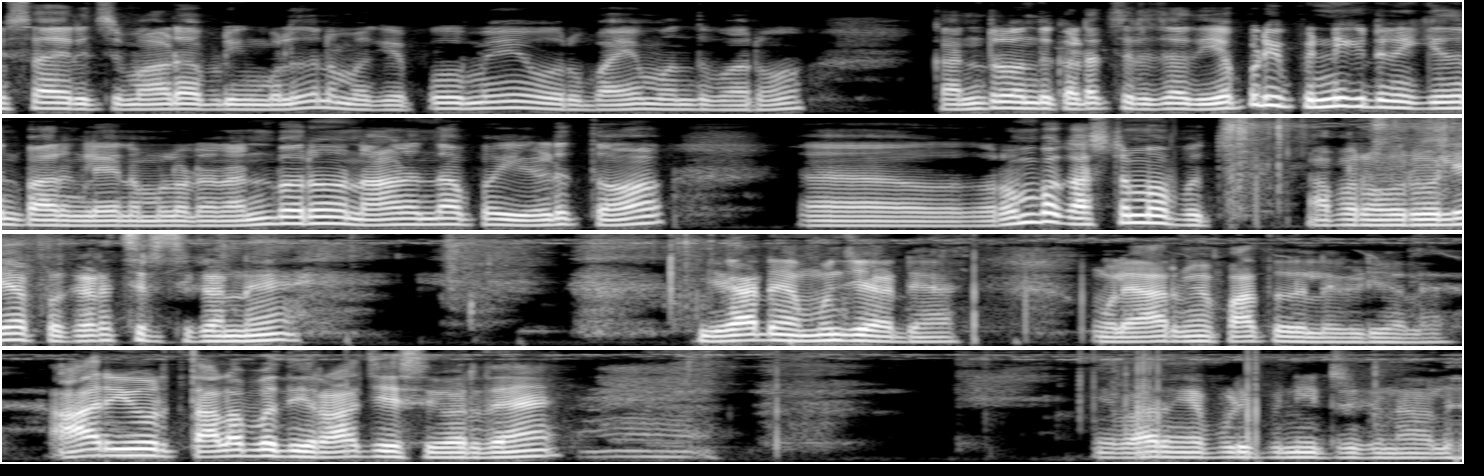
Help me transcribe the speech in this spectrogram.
மிஸ் ஆயிருச்சு மாடு அப்படிங்கும் பொழுது நமக்கு எப்போவுமே ஒரு பயம் வந்து வரும். கன்று வந்து கிடச்சிருச்சு. அது எப்படி பின்னிக்கிட்டு நிற்கிதுன்னு பாருங்களேன். நம்மளோட நண்பரும் நானும் தான் போய் எடுத்தோம். ரொம்ப கஷ்டமாக போச்சு. அப்புறம் ஒரு வழியாக இப்போ கிடச்சிருச்சு கன்று இங்கே காட்டுங்க மூஞ்சி காட்டுங்க. உங்களை யாருமே பார்த்ததில்ல வீடியோவில் ஆரியூர் தளபதி ராஜேஷ் இவர் தான் இங்கே பாருங்க எப்படி பின்னிட்டு இருக்கு நாள்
